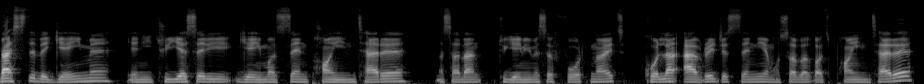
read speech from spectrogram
بسته به game ه. یعنی تو یه سری game ها سن پایین تره مثلا تو game ی مثل فورتنایت کلا اوریج سنی مسابقات پایین تره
